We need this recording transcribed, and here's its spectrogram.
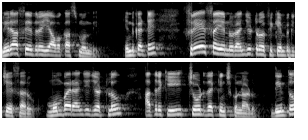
నిరాశ ఎదురయ్యే అవకాశం ఉంది. ఎందుకంటే శ్రేయస్ అయ్యర్ను రంజీ ట్రోఫీకి ఎంపిక చేశారు. ముంబై రంజీ జట్టులో అతనికి చోటు దక్కించుకున్నాడు. దీంతో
